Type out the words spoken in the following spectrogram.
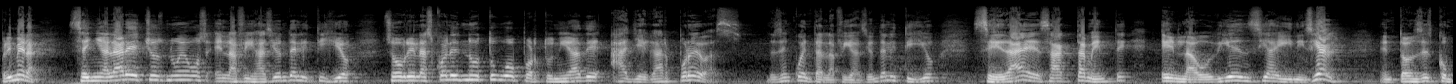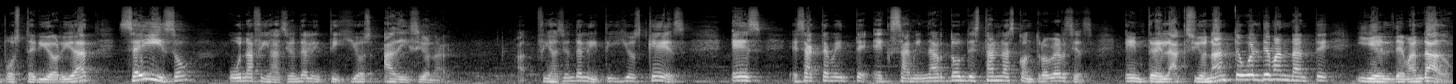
Primera, señalar hechos nuevos en la fijación de litigio sobre las cuales no tuvo oportunidad de allegar pruebas. Des en cuenta, la fijación de litigio se da exactamente en la audiencia inicial. Entonces, con posterioridad se hizo una fijación de litigios adicional fijación de litigios, ¿qué es? Es exactamente examinar dónde están las controversias entre el accionante o el demandante y el demandado.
